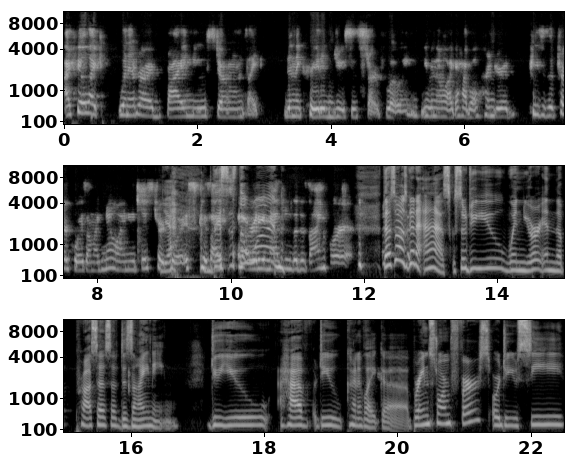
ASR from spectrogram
I feel like whenever I buy new stones, like then the creative juices start flowing. Even though like I have a hundred pieces of turquoise, I'm like, no, I need this turquoise because yeah. I already one. imagined the design for it. That's what I was gonna ask. So do you when you're in the process of designing, do you have do you kind of like uh, brainstorm first or do you see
